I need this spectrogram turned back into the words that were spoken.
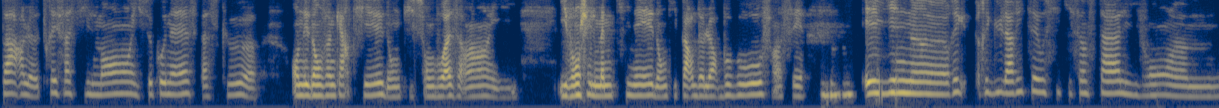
parlent très facilement, ils se connaissent parce que on est dans un quartier, donc ils sont voisins, ils, ils vont chez le même kiné, donc ils parlent de leurs bobos. Enfin, c'est Mhm. et il y a une euh, ré- régularité aussi qui s'installe. Ils vont, euh,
